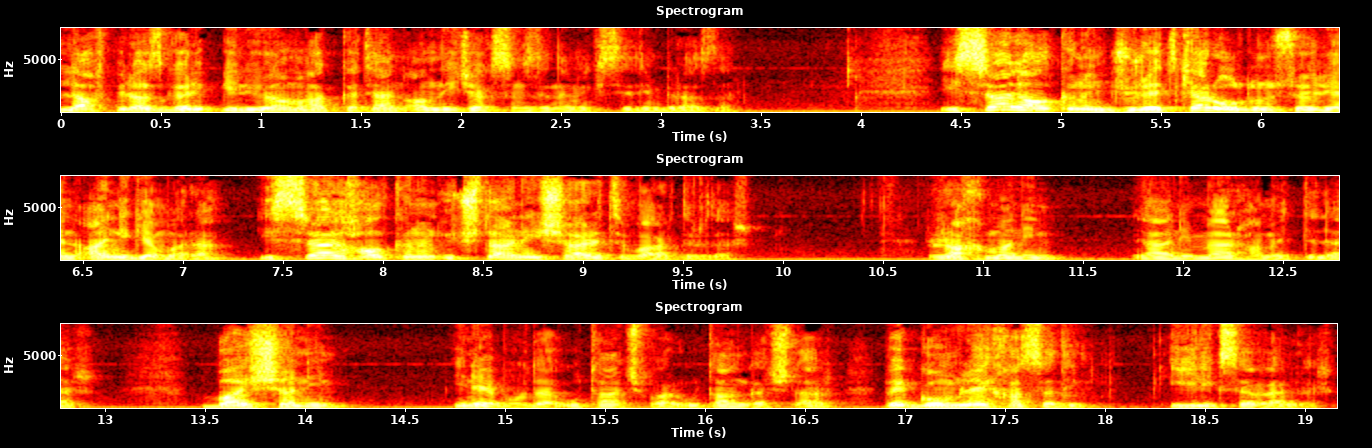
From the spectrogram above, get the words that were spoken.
Laf biraz garip geliyor ama hakikaten anlayacaksınız ne demek istediğim birazdan. İsrail halkının cüretkar olduğunu söyleyen aynı Gemara, İsrail halkının üç tane işareti vardır der. Rahmanim yani merhametliler, Bayşanim yine burada utanç var, utangaçlar ve Gomley Hasadim iyilikseverler.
